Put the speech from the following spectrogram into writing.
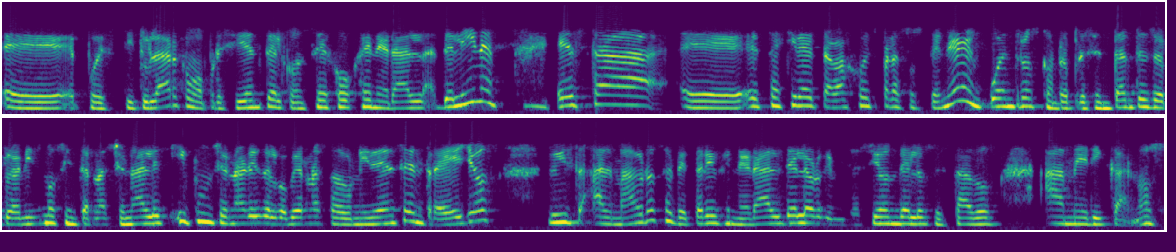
eh, pues titular como presidente del Consejo General del INE. Esta eh, esta gira de trabajo es para sostener encuentros con representantes de organismos internacionales y funcionarios del gobierno estadounidense, entre ellos Luis Almagro, secretario general de la Organización de los Estados Americanos.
